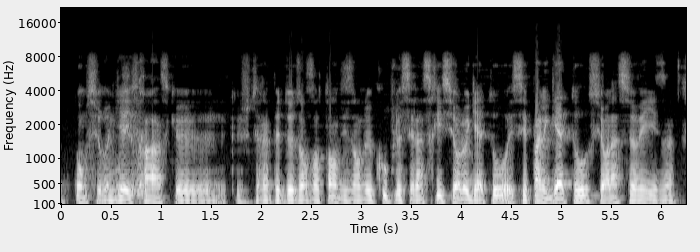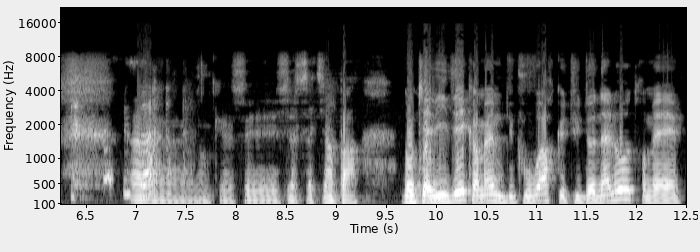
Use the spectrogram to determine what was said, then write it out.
Je tombe sur une vieille phrase que, que je répète de temps en temps en disant le couple c'est la cerise sur le gâteau et c'est pas le gâteau sur la cerise. Euh, donc euh, c'est ça, ça tient pas. Donc il y a l'idée quand même du pouvoir que tu donnes à l'autre, mais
